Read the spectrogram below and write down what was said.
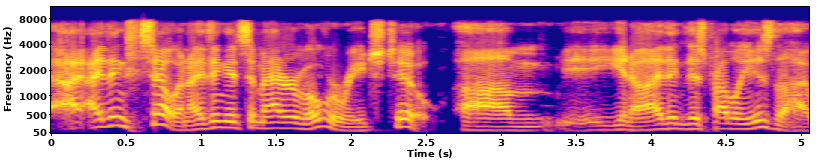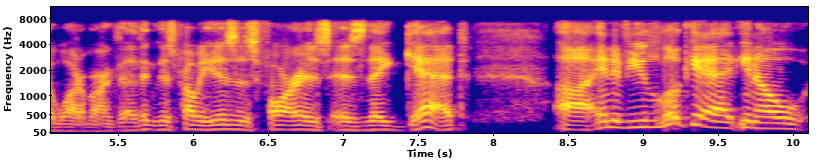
I, I, think so, and I think it's a matter of overreach too. Um, you know, I think this probably is the high watermark. I think this probably is as far as as they get. Uh, and if you look at you know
